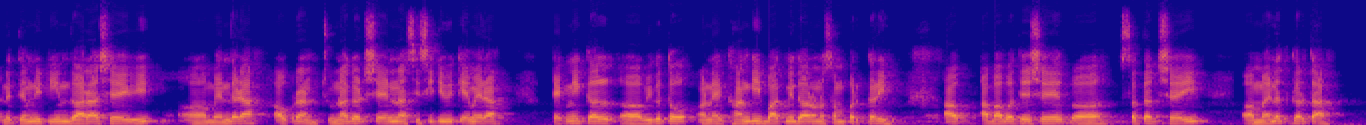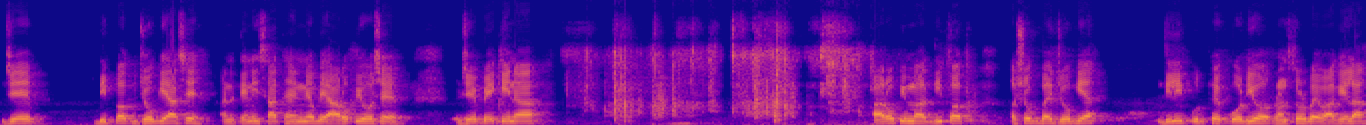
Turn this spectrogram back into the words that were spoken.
અને તેમની ટીમ દ્વારા છે એવી મેંદડા, આ ઉપરાંત જૂનાગઢ શહેરના સીસીટીવી કેમેરા, ટેકનિકલ વિગતો અને ખાનગી બાતમીદારોનો સંપર્ક કરી આ આ બાબતે છે સતત છે એ મહેનત કરતા જે દીપક જોગ્યા છે અને તેની સાથે અન્ય બે આરોપીઓ છે, જે પૈકીના આરોપીમાં દીપક અશોકભાઈ જોગિયા, દિલીપ ઉર્ફે કોઢિયો, રણછોડભાઈ વાઘેલા,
